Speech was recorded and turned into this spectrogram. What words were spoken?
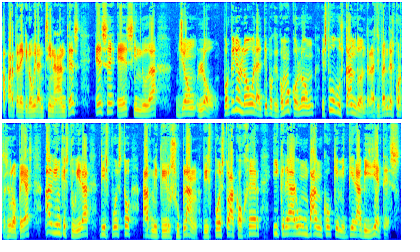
aparte de que lo hubiera en China antes, ese es sin duda John Lowe, porque John Lowe era el tipo que como Colón estuvo buscando entre las diferentes cortes europeas alguien que estuviera dispuesto a admitir su plan, dispuesto a coger y crear un banco que emitiera billetes.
